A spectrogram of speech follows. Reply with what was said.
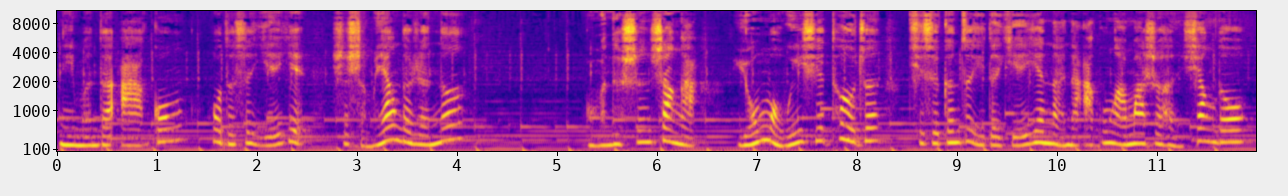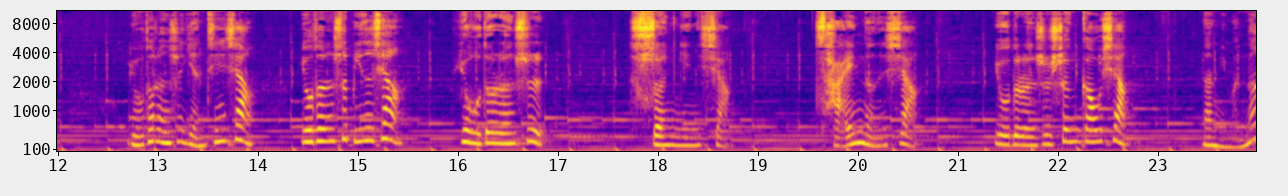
你们的阿公或者是爷爷是什么样的人呢？我们的身上啊。有某一些特征，其实跟自己的爷爷奶奶、阿公阿嬷是很像的哦。有的人是眼睛像，有的人是鼻子像，有的人是声音像、才能像，有的人是身高像。那你们呢？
